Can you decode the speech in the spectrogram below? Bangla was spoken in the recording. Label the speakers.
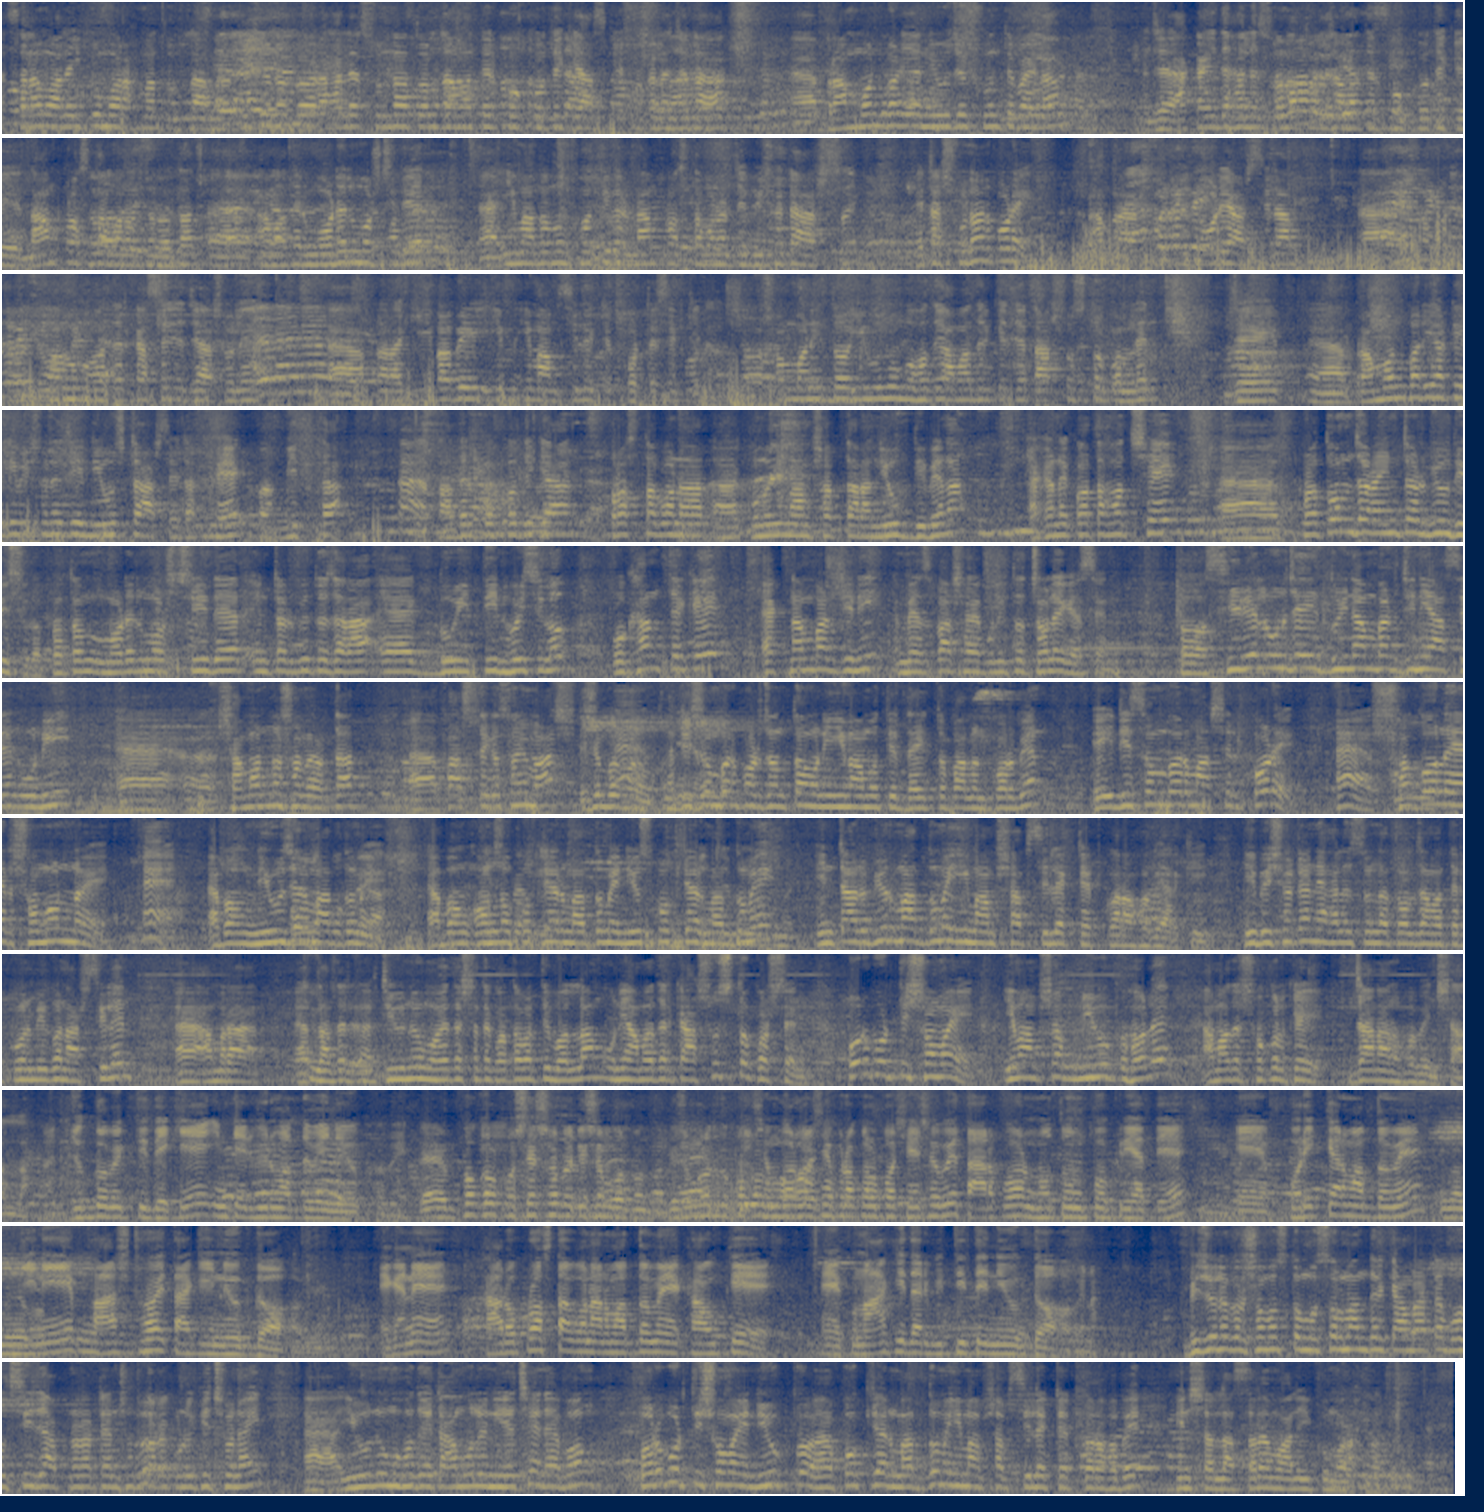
Speaker 1: আসসালামু আলাইকুম রহমতুল্লাহ বিজয়নগর আহলে সুন্নাতল জামাতের পক্ষ থেকে আজকে সকালে যারা ব্রাহ্মণবাড়িয়া নিউজে শুনতে পাইলাম যে আকাইদে আহলে সুন্নাতল জামাতের পক্ষ থেকে নাম প্রস্তাবনার জন্য আমাদের মডেল মসজিদের ইমাম খতিবের নাম প্রস্তাবনার যে বিষয়টা আসছে, এটা শোনার পরে আমরা পরে আসছিলাম। সম্মানিত কাছে যে আসলে আপনারা কীভাবে ইম- ইমাম সিলেক্টেড করতেছেন কিনা। সম্মানিত ইউনু মহোদয় আমাদেরকে যেটা আশ্বস্ত করলেন যে ব্রাহ্মণবাড়িয়া টেলিভিশনে যে নিউজটা আসছে, এটা ফেক বা মিথ্যা হ্যাঁ তাদের পক্ষ থেকে প্রস্তাবনার কোনো ইমাম সাহেব তারা নিয়োগ দিবে না। এখানে কথা হচ্ছে প্রথম যারা ইন্টারভিউ দিয়েছিল প্রথম মডেল মসজিদের ইন্টারভিউতে যারা এক দুই তিন হয়েছিল ওখান থেকে এক নাম্বার যিনি মেজবা সাহেব উনি তো চলে গেছেন। তো সিরিয়াল অনুযায়ী দুই নাম্বার যিনি আছেন উনি সামান্য সময় অর্থাৎ পাঁচ থেকে ছয় মাস ডিসেম্বর ডিসেম্বর পর্যন্ত উনি ইমামতির দায়িত্ব পালন করবেন। এই ডিসেম্বর মাসের পরে হ্যাঁ সকলের সমন্বয়ে হ্যাঁ এবং নিউজের মাধ্যমে এবং অন্য প্রক্রিয়ার মাধ্যমে নিউজ প্রক্রিয়ার মাধ্যমে ইন্টারভিউর মাধ্যমে ইমাম সাহেব সিলেক্টেড করা হবে আর কি। এই বিষয়টা নিয়ে হালে সুন্নাতল জামাতের কর্মীগণ আসছিলেন। আমরা তাদের টিউনু মহিদের সাথে কথাবার্তা বললাম। উনি আমাদেরকে আশ্বস্ত করছেন পরবর্তী সময়ে ইমাম সাহেব নিয়োগ হলে আমাদের সকলকে জানানো হবে ইনশাআল্লাহ।
Speaker 2: যোগ্য ব্যক্তি দেখে ইন্টারভিউর মাধ্যমে নিয়োগ হবে।
Speaker 3: প্রকল্প শেষ হবে ডিসেম্বর পর্যন্ত। ডিসেম্বর।
Speaker 2: মাসে প্রকল্প শেষ হবে তারপর নতুন প্রক্রিয়াতে পরীক্ষার মাধ্যমে যিনি ফার্স্ট হয় তাকে নিয়োগ দেওয়া হবে। এখানে কারও প্রস্তাবনার মাধ্যমে কাউকে কোনো আকিদার ভিত্তিতে নিয়োগ দেওয়া হবে না।
Speaker 1: বিজয়নগর সমস্ত মুসলমানদেরকে আমরা একটা বলছি যে আপনারা টেনশন করার কোনো কিছু নাই। ইউনু মহোদয় এটা আমলে নিয়েছেন এবং পরবর্তী সময়ে নিয়োগ প্রক্রিয়ার মাধ্যমে ইমাম সাহেব সিলেক্টেড করা হবে। ইনশাল্লাহ আসসালামু আলাইকুম রহমতুল্লাহ।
